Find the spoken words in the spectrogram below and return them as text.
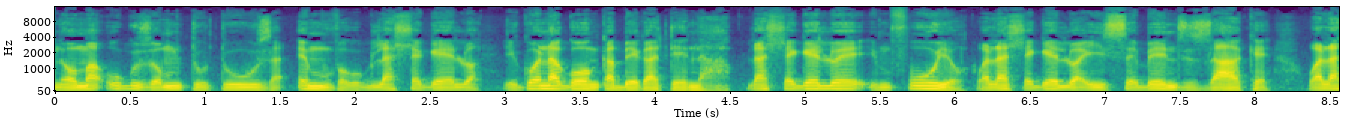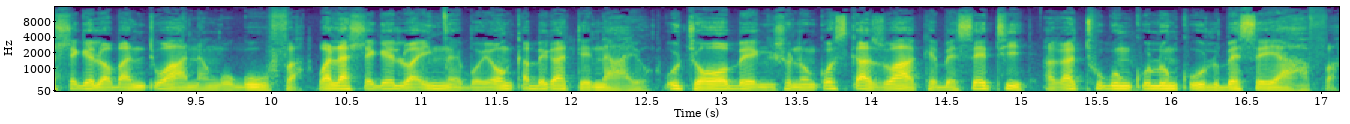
noma ukuzomduduza emuva kokulahlekelwa ikona konke abekade nako lahlekelwe imfuyo walahlekelwa izisebenzi zakhe walahlekelwa abantwana ngokufa walahlekelwa ingcebo yonke abekade nayo. uJobe ngisho nonkosikazi wakhe besethi akathuka uNkulunkulu bese yafa.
